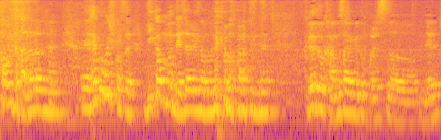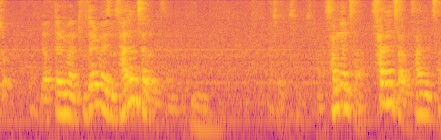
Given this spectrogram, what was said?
아무도 안 알아주는. 네, 해보고 싶었어요. 네가 한번 내 자리에서 한번 해봐 그래도 감사하게도 벌써 내몇 달만 두 달만 있으면 4년 차가 됐잖아요 3년 차 4년 차고 4년 차.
